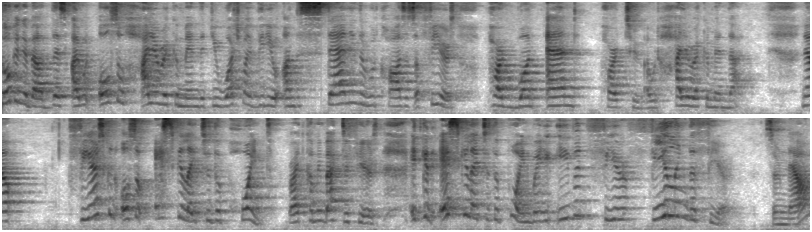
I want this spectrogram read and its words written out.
Talking about this, I would also highly recommend that you watch my video Understanding the Root Causes of Fears, part 1 and part 2. I would highly recommend that. Now, fears can also escalate to the point, right? Coming back to fears, it can escalate to the point where you even fear feeling the fear. So now,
